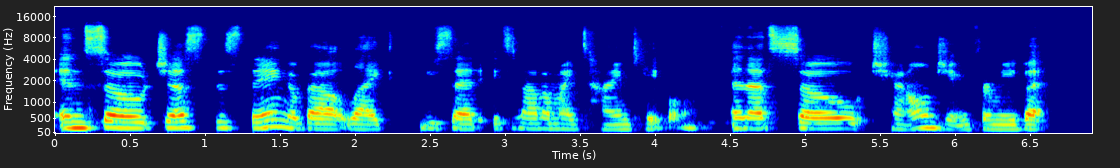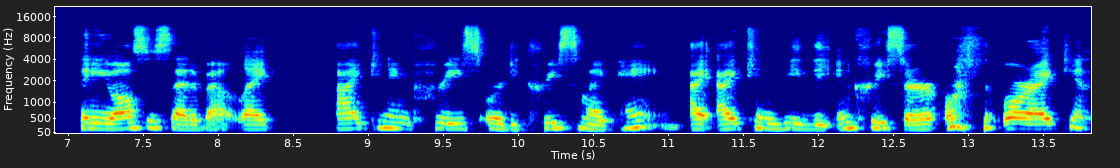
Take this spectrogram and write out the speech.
And so just this thing about like you said it's not on my timetable. And that's so challenging for me. But then you also said about like i can increase or decrease my pain. I, I can be the increaser or, or i can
